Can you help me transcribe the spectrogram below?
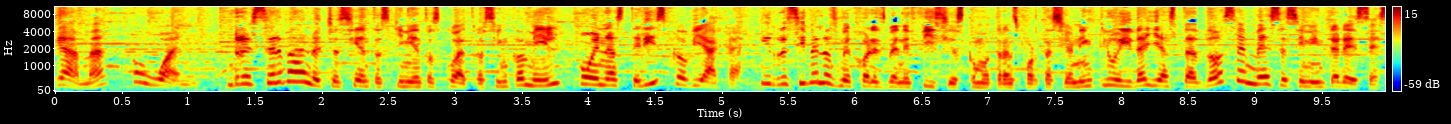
Gama o One. Reserva al 800-504-5000 o en Asterisco Viaja y recibe los mejores beneficios como transportación incluida y hasta 12 meses sin intereses.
